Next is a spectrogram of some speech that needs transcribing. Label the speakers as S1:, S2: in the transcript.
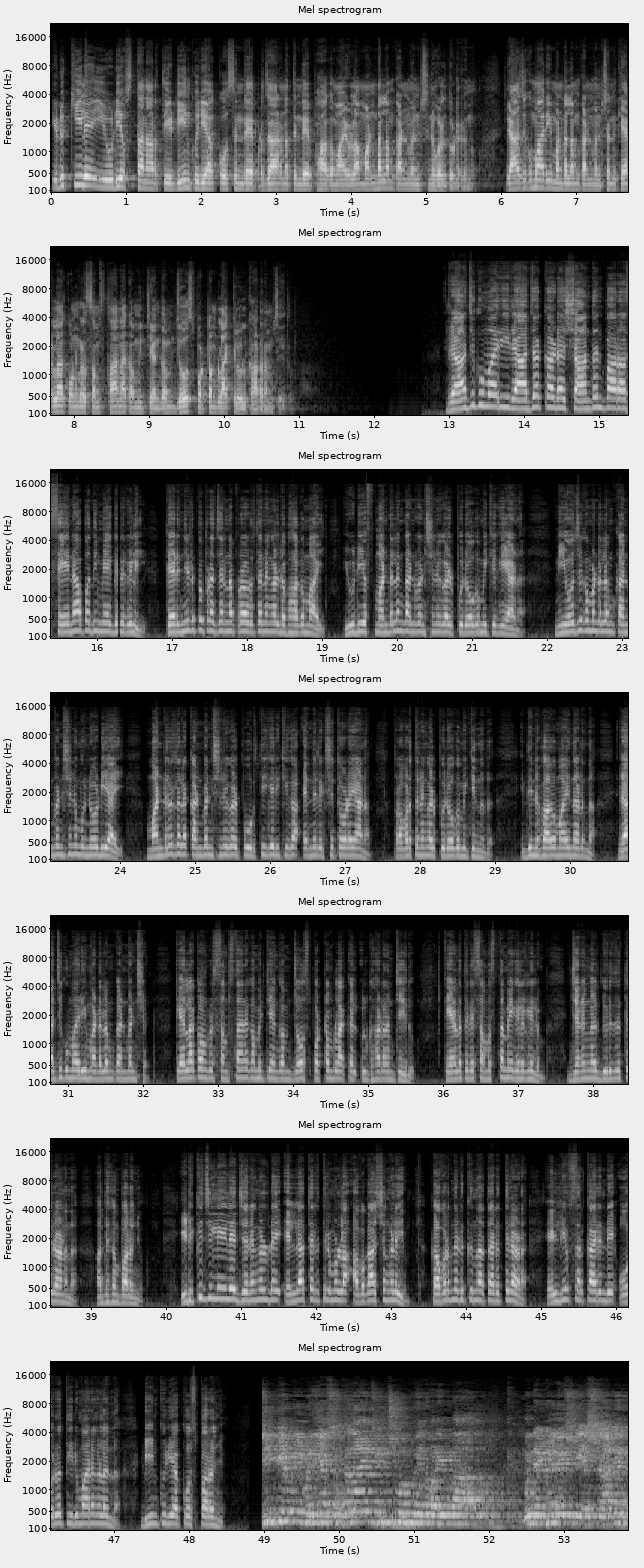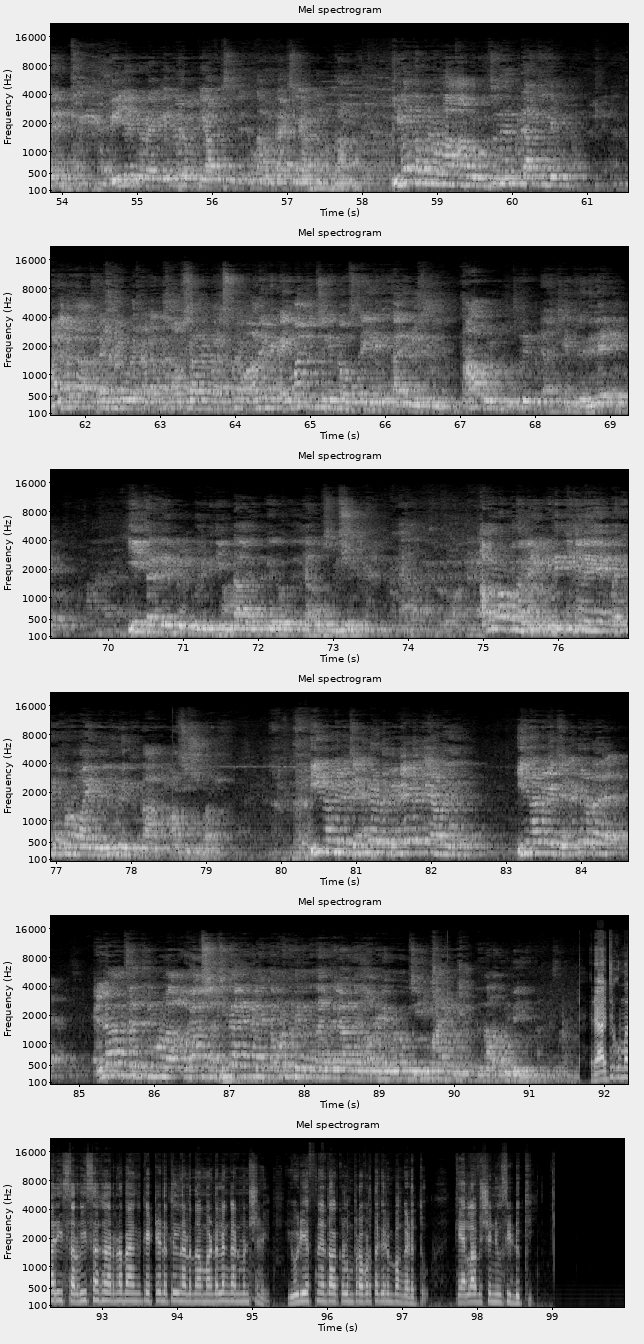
S1: ഇടുക്കിയിലെ U D F സ്ഥാനാർത്ഥി ഡീൻ കുര്യാക്കോസിന്റെ പ്രചാരണത്തിന്റെ ഭാഗമായുള്ള മണ്ഡലം കൺവെൻഷനുകൾ തുടരുന്നു. രാജകുമാരി മണ്ഡലം കൺവെൻഷൻ കേരള കോൺഗ്രസ് സംസ്ഥാന കമ്മിറ്റി അംഗം ജോസ് പൊട്ടംപ്ലാക്കിൽ ഉദ്ഘാടനം ചെയ്തു.
S2: രാജകുമാരി രാജാക്കാട് ശാന്തൻപാറ സേനാപതി മേഖലകളിൽ തെരഞ്ഞെടുപ്പ് പ്രചരണ പ്രവർത്തനങ്ങളുടെ ഭാഗമായി യു മണ്ഡലം കൺവെൻഷനുകൾ പുരോഗമിക്കുകയാണ്. നിയോജക മണ്ഡലം കൺവെൻഷന് മുന്നോടിയായി മണ്ഡലതല കൺവെൻഷനുകൾ പൂർത്തീകരിക്കുക എന്ന ലക്ഷ്യത്തോടെയാണ് പ്രവർത്തനങ്ങൾ പുരോഗമിക്കുന്നത്. ഇതിന്റെ ഭാഗമായി നടന്ന രാജകുമാരി മണ്ഡലം കൺവെൻഷൻ കേരള കോൺഗ്രസ് സംസ്ഥാന കമ്മിറ്റി അംഗം ജോസ് പൊട്ടംപ്ലാക്കൽ ഉദ്ഘാടനം ചെയ്തു. കേരളത്തിലെ സമസ്ത മേഖലകളിലും ജനങ്ങൾ ദുരിതത്തിലാണെന്ന് അദ്ദേഹം പറഞ്ഞു. ഇടുക്കി ജില്ലയിലെ ജനങ്ങളുടെ എല്ലാ തരത്തിലുമുള്ള അവകാശങ്ങളെയും കവർന്നെടുക്കുന്ന തരത്തിലാണ് എൽ ഡി എഫ് സർക്കാരിന്റെ ഓരോ തീരുമാനങ്ങളെന്ന് ഡീൻ കുര്യാക്കോസ് പറഞ്ഞു.
S3: മുൻ M L A Shri S Rajendran B J പിയുടെ കേന്ദ്ര കമ്മിറ്റി നിൽക്കുന്ന ഒരു കാഴ്ചയാണ് ഇവർ തമ്മിലുള്ള ആ ഒരു ഒത്തുതീർപ്പ് രാഷ്ട്രീയം പല പല തലങ്ങളിലൂടെ കടന്ന് അവസാനം പരസ്പരം ആളുകളെ കൈമാറ്റം ചെയ്യുന്ന അവസ്ഥയിലേക്ക് കാര്യങ്ങൾ എത്തുന്നു ആ ഒരു ഒത്തുതീർപ്പ് രാഷ്ട്രീയത്തിനെതിരെ ഈ തെരഞ്ഞെടുപ്പിൽ ഒരു വിധി ഉണ്ടാകും എന്നുള്ളതിൽ യാതൊരു സംശയമില്ല അതോടൊപ്പം തന്നെ ഇടുക്കി ജില്ലയെ പരിപൂർണമായി വെല്ലുവിളിക്കുന്ന മാർക്സിസ്റ്റ് ഈ നാട്ടിലെ ജനങ്ങളുടെ വിവേകത്തെയാണ് ഈ നാട്ടിലെ ജനങ്ങളുടെ എല്ലാ തരത്തിലുമുള്ള അവകാശ അധികാരങ്ങളെ കവർന്നെടുക്കുന്ന തരത്തിലാണ് അവരുടെ ഓരോ തീരുമാനങ്ങളും നടന്നുകൊണ്ടിരിക്കുന്നത്.
S2: രാജകുമാരി സർവീസ് സഹകരണ ബാങ്ക് കെട്ടിടത്തിൽ നടന്ന മണ്ഡലം കൺവെൻഷനിൽ യു നേതാക്കളും പ്രവർത്തകരും പങ്കെടുത്തു. Kerala vision news Idukki.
